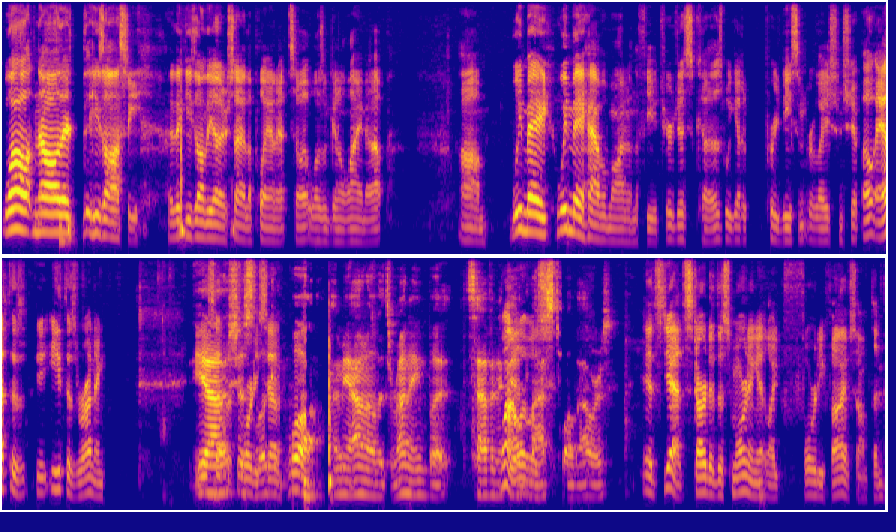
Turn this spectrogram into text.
Well, no, he's Aussie. I think he's on the other side of the planet, so it wasn't going to line up. Um, we may we may have him on in the future just because we get a pretty decent relationship. Oh, Eth is Eth is running. Yeah, it's just looking, well. I mean, I don't know if it's running, but it's having a well, good was, last twelve hours. It's yeah. It started this morning at like forty five something.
